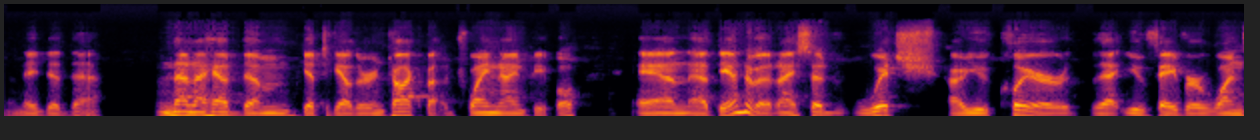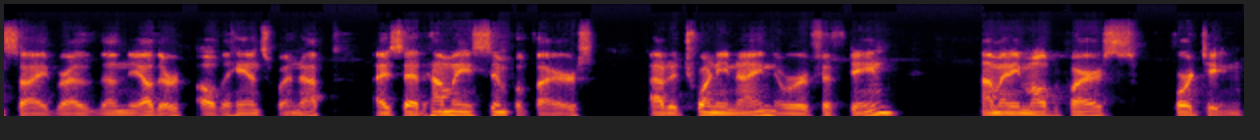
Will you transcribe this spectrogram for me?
And they did that. And then I had them get together and talk about it, 29 people. And at the end of it, I said, which are you clear that you favor one side rather than the other? All the hands went up. I said, how many simplifiers out of 29? There were 15. How many multipliers? 14.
